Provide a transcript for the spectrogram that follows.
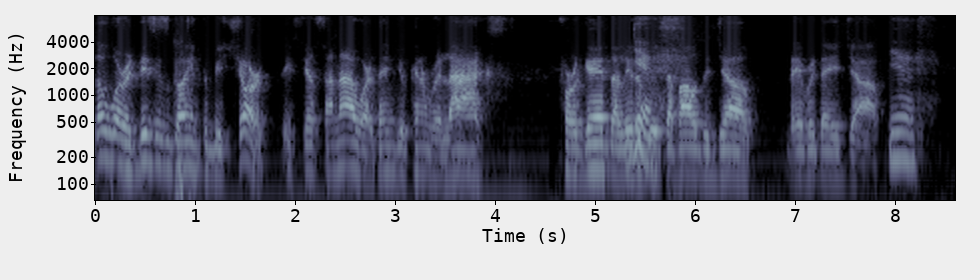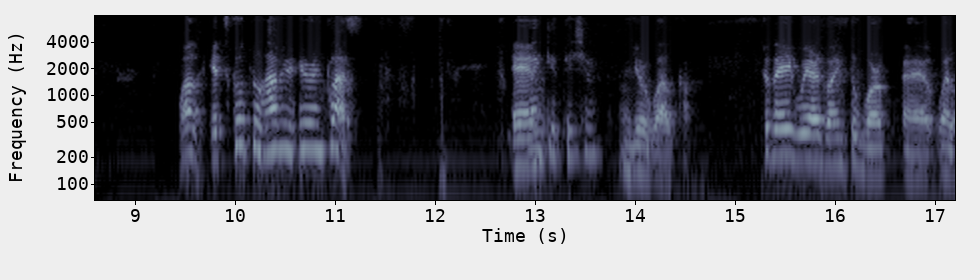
Don't worry, this is going to be short. It's just an hour. Then you can relax, forget a little bit about the job, the everyday job. yes. Well, it's good to have you here in class. And Thank you, teacher. You're welcome. Today we are going to work, uh, well,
